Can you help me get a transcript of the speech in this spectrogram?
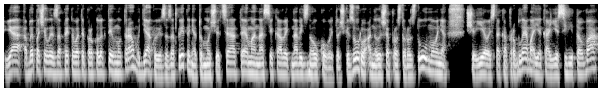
Я ви почали запитувати про колективну травму. Дякую за запитання, тому що ця тема нас цікавить навіть з наукової точки зору, а не лише просто роздумування, що є ось така проблема, яка є світова.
